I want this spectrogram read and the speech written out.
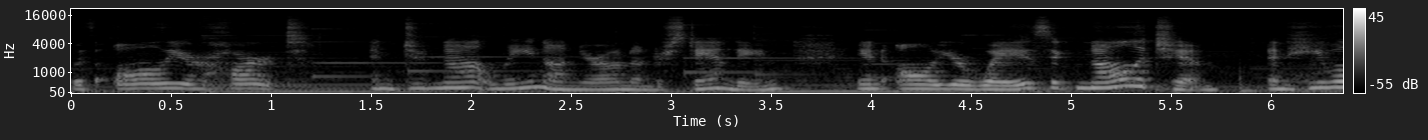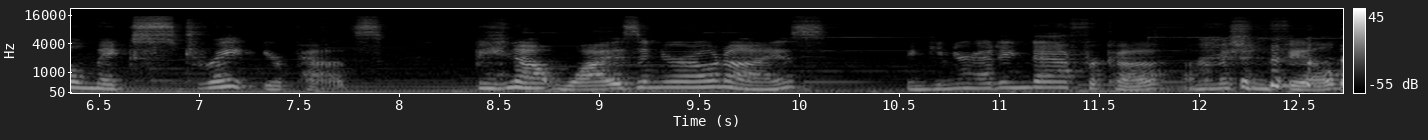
with all your heart, and do not lean on your own understanding. In all your ways, acknowledge Him, and He will make straight your paths. Be not wise in your own eyes thinking you're heading to Africa on a mission field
